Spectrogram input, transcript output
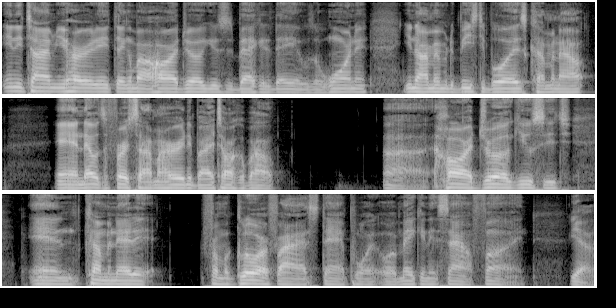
Anytime you heard anything about hard drug usage back in the day, it was a warning. You know, I remember the Beastie Boys coming out, and that was the first time I heard anybody talk about uh, hard drug usage and coming at it from a glorifying standpoint or making it sound fun. yeah.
